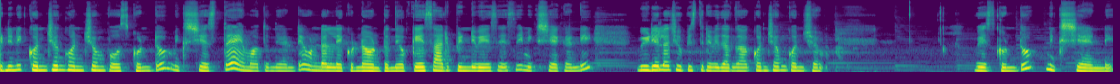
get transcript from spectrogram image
పిండిని కొంచెం కొంచెం పోసుకుంటూ మిక్స్ చేస్తే ఏమవుతుంది అంటే ఉండలు లేకుండా ఉంటుంది. ఒకేసారి పిండి వేసేసి మిక్స్ చేయకండి. వీడియోలో చూపిస్తున్న విధంగా కొంచెం కొంచెం వేసుకుంటూ మిక్స్ చేయండి.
